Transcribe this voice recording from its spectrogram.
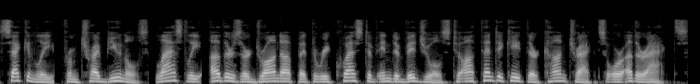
secondly, from tribunals, lastly, others are drawn up at the request of individuals to authenticate their contracts or other acts.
